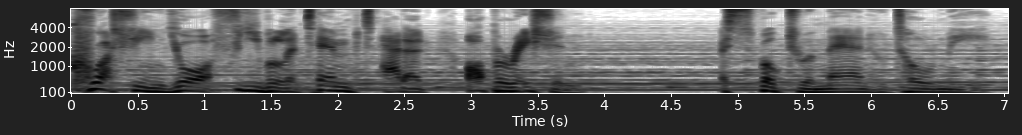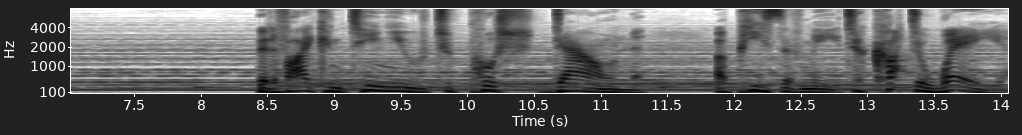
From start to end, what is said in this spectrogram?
crushing your feeble attempt at an operation, I spoke to a man who told me that if I continue to push down a piece of me, to cut away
